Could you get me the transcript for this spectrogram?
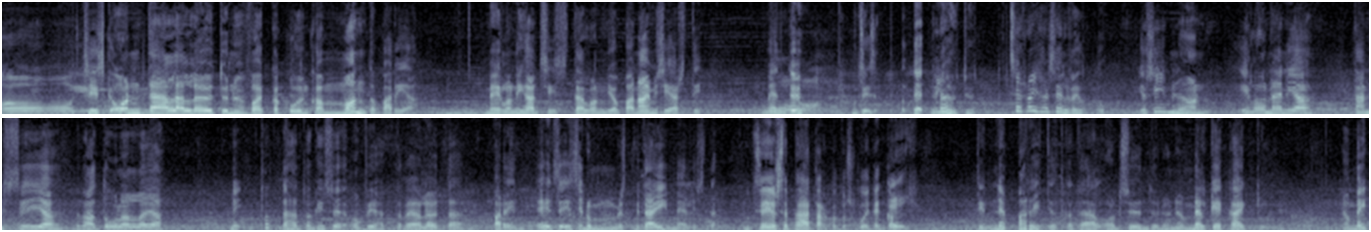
Oh, siis on täällä löytynyt vaikka kuinka monta paria. Meillä on ihan siis, täällä on jopa naimisiasti menty. Oh. Mutta siis löytyy. Se on ihan selvä juttu. Jos ihminen on iloinen ja tanssii ja hyvällä tuulella ja niin tottahan toki se on viehättävä ja löytää parin. Ei, se, ei sinun mun mielestä mitään ihmeellistä. Mutta se ei ole se päätarkoitus kuitenkaan. Ei. Niin ne parit, jotka täällä on syntynyt, ne on melkein kaikki. Ne on me,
